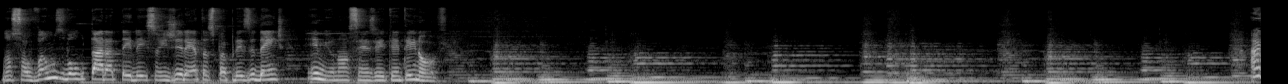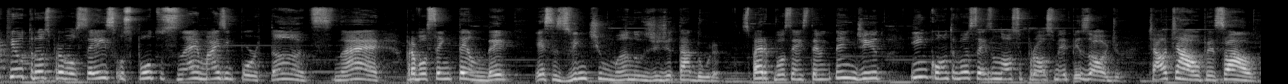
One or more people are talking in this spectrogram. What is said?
Nós só vamos voltar a ter eleições diretas para presidente em 1989. Aqui eu trouxe para vocês os pontos né, mais importantes, né, para você entender esses 21 anos de ditadura. Espero que vocês tenham entendido e encontro vocês no nosso próximo episódio. Tchau, tchau, pessoal!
